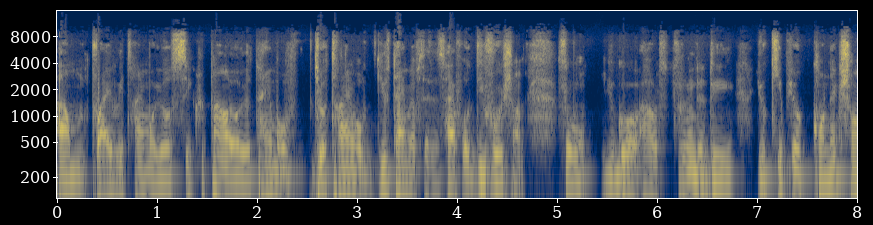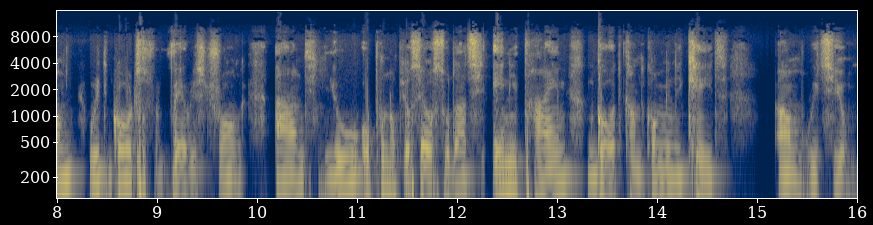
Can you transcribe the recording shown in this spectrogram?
um private time or your secret time or your time of your time of your time of set aside for devotion. So you go out during the day, you keep your connection with God very strong, and you open up yourself so that anytime God can communicate um with you.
